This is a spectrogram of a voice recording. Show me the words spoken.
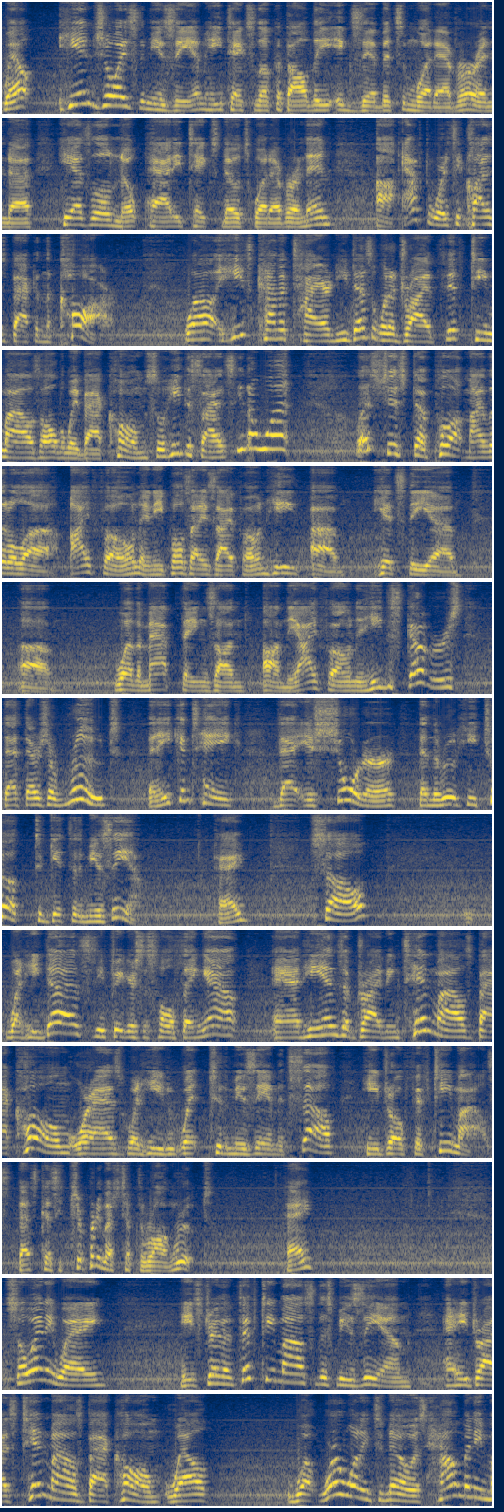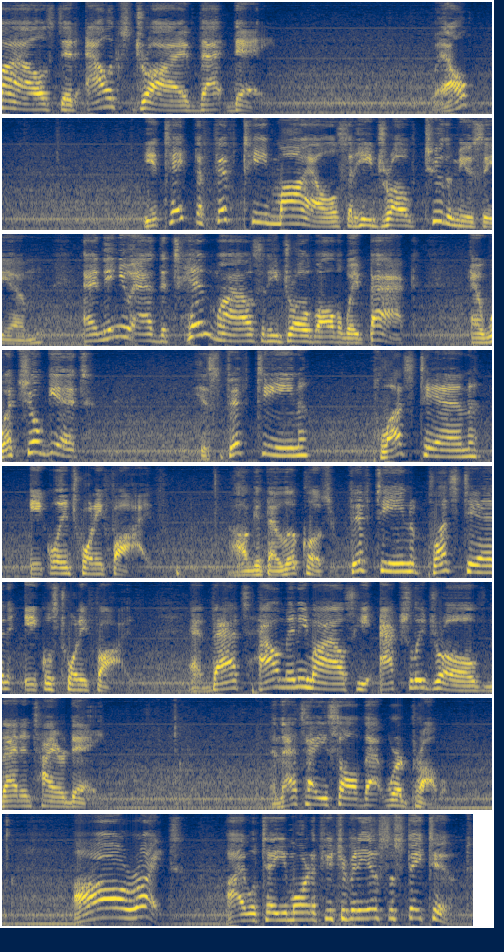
Well, he enjoys the museum. He takes a look at all the exhibits and whatever, and uh, he has a little notepad. He takes notes, whatever, and then uh, afterwards he climbs back in the car well, he's kind of tired. He doesn't want to drive 15 miles all the way back home, so he decides, you know what? Let's just uh, pull out my little uh, iPhone, and he pulls out his iPhone. He uh, hits the uh, um, one of the map things on on the iPhone, and he discovers that there's a route that he can take that is shorter than the route he took to get to the museum. Okay, so what he does, he figures this whole thing out, and he ends up driving 10 miles back home, whereas when he went to the museum itself, he drove 15 miles. That's because he pretty much took the wrong route. Okay? So anyway, he's driven 15 miles to this museum, and he drives 10 miles back home. Well, what we're wanting to know is how many miles did Alex drive that day? Well, you take the 15 miles that he drove to the museum, and then you add the 10 miles that he drove all the way back, and what you'll get is 15 plus 10 equaling 25. I'll get that a little closer. 15 plus 10 equals 25. And that's how many miles he actually drove that entire day. And that's how you solve that word problem. All right. I will tell you more in a future video, so stay tuned.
